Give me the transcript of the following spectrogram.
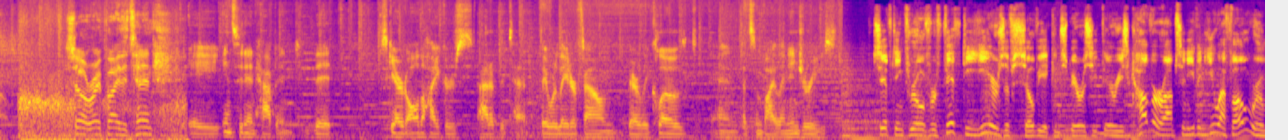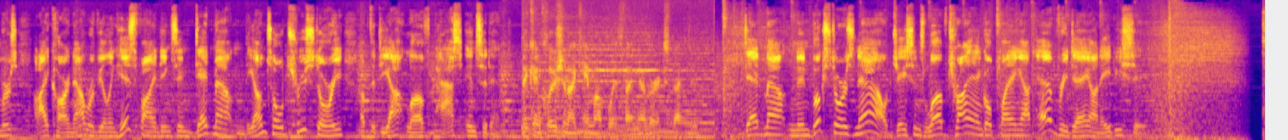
So right by the tent, a incident happened that scared all the hikers out of the tent. They were later found barely clothed and had some violent injuries. Sifting through over 50 years of Soviet conspiracy theories, cover ups, and even UFO rumors, Eichar now revealing his findings in Dead Mountain, the untold true story of the Dyatlov Pass incident. The conclusion I came up with, I never expected. Dead Mountain in bookstores now. Jason's love triangle playing out every day on ABC.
